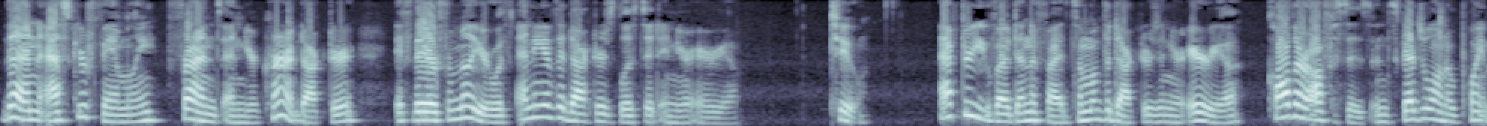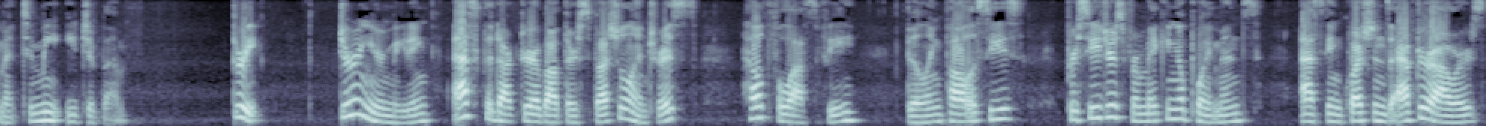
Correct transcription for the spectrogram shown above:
Then ask your family, friends, and your current doctor if they are familiar with any of the doctors listed in your area. 2. After you've identified some of the doctors in your area, Call their offices and schedule an appointment to meet each of them. 3. During your meeting, ask the doctor about their special interests, health philosophy, billing policies, procedures for making appointments, asking questions after hours,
